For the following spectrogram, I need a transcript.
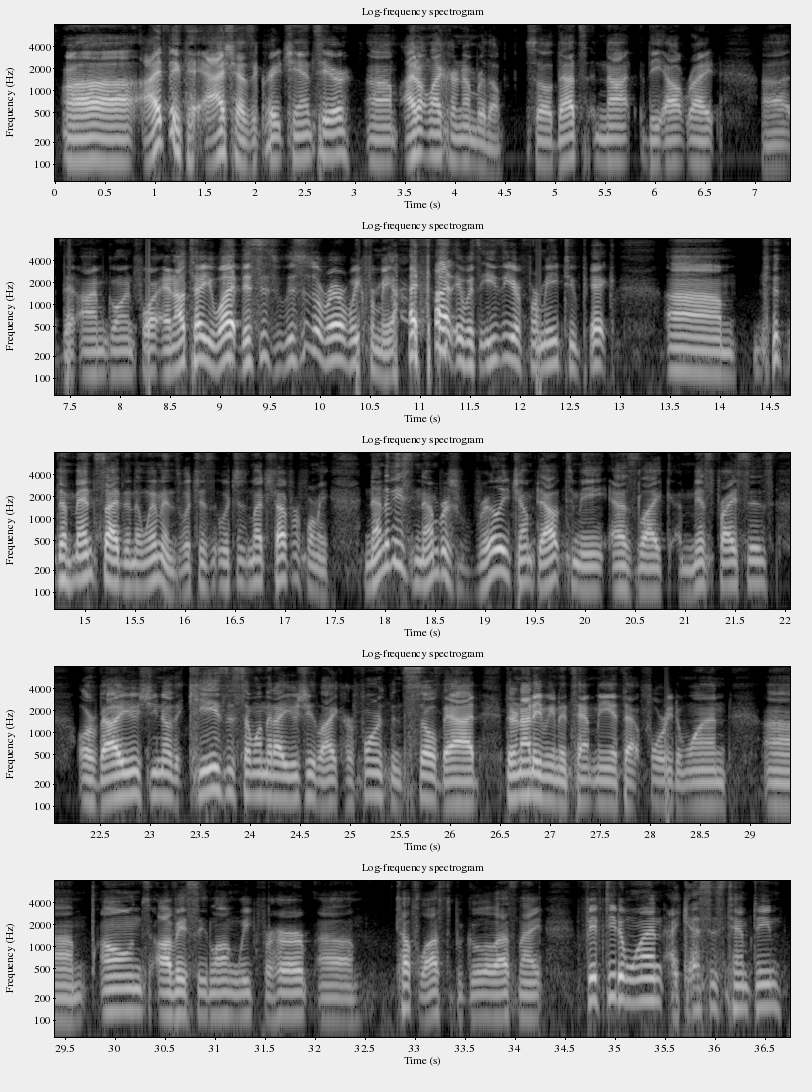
Uh, I think that Ash has a great chance here. Um, I don't like her number though, so that's not the outright uh, that I'm going for. And I'll tell you what, this is this is a rare week for me. I thought it was easier for me to pick um, the men's side than the women's, which is which is much tougher for me. None of these numbers really jumped out to me as like misprices or values. You know that Keys is someone that I usually like. Her form's been so bad; they're not even going to tempt me at that forty to one. Um, Ons obviously long week for her. Uh, tough loss to Pegula last night. Fifty to one, I guess, is tempting.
